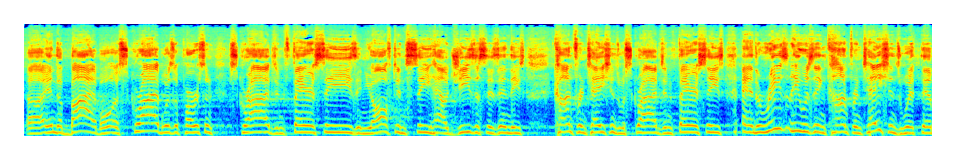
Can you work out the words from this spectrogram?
uh, in the Bible, a scribe was a person, scribes and Pharisees, and you often see how Jesus is in these confrontations with scribes and Pharisees. And the reason he was in confrontations with them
